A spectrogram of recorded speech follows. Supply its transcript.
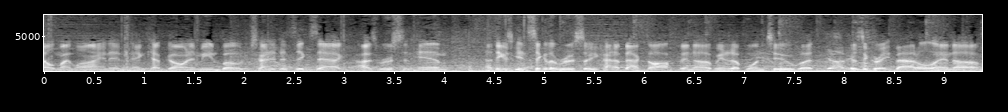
Held my line and, and kept going and me and Bo trying to zigzag. I was roosting him. I think he was getting sick of the roost so he kind of backed off and uh, we ended up 1-2 but it was a great battle and um,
